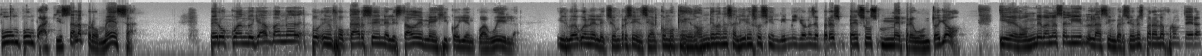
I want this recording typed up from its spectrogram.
Pum, pum, aquí está la promesa. Pero cuando ya van a enfocarse en el Estado de México y en Coahuila, y luego en la elección presidencial, como que de dónde van a salir esos 100 mil millones de pesos, me pregunto yo. ¿Y de dónde van a salir las inversiones para la frontera?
